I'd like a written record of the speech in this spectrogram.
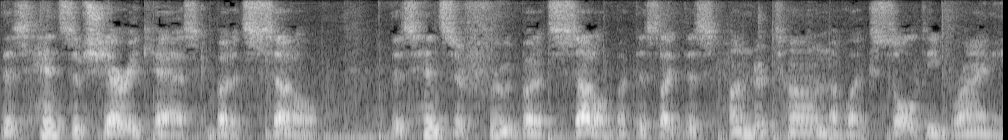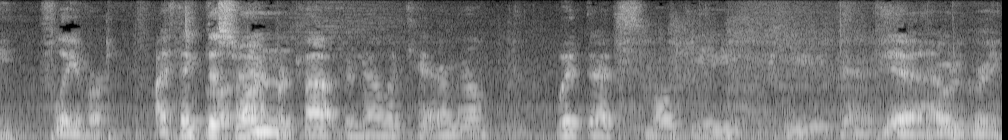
There's hints of sherry cask, but it's subtle. There's hints of fruit, but it's subtle. But there's like this undertone of like salty, briny flavor. I think this Little one, apricot vanilla caramel with that smoky peaty finish. yeah, I would agree.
